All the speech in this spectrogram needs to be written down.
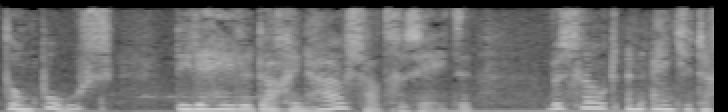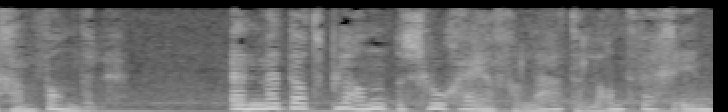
Tom Poes, die de hele dag in huis had gezeten... besloot een eindje te gaan wandelen. En met dat plan sloeg hij een verlaten landweg in...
